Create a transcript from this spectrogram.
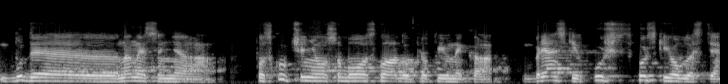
буде нанесення по скупченню особового складу противника в Брянській, в Курсь- в Курській області,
